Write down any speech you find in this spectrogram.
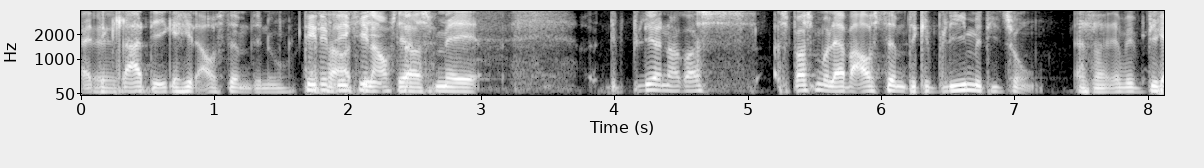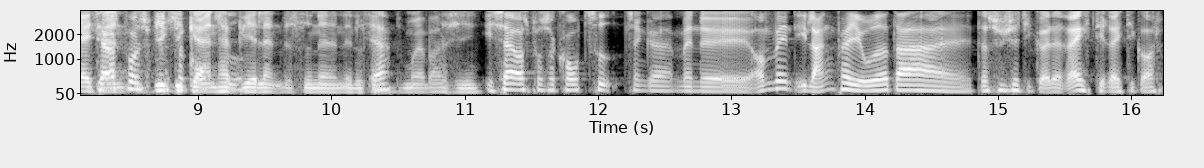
Ja, det er klart, at det ikke er helt afstemt endnu. Det er nemlig ikke helt det, Det afstemt. er også med... Det bliver nok også... Spørgsmålet er, hvor afstemt det kan blive med de to. Altså, jeg vil virkelig, Ja, især også gerne, på- virkelig gerne have tid. Bierland ved siden af Nielsen, Ja. det må jeg bare sige. Især også på så kort tid, tænker jeg. Men øh, omvendt i lange perioder, der, der synes jeg, de gør det rigtig, rigtig godt.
